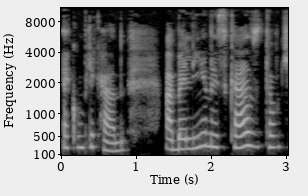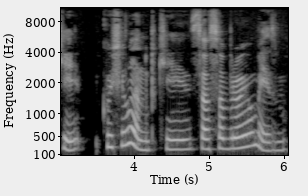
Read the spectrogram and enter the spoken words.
É complicado. A Belinha, nesse caso, tá o quê? Cochilando, porque só sobrou eu mesmo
